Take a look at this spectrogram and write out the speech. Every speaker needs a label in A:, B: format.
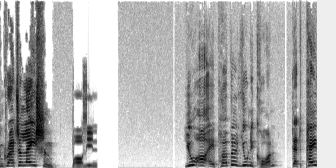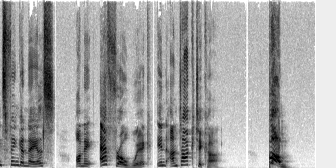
A: Congratulations!
B: Bosin.
A: You are a purple unicorn that paints fingernails on a afro wig in Antarctica.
